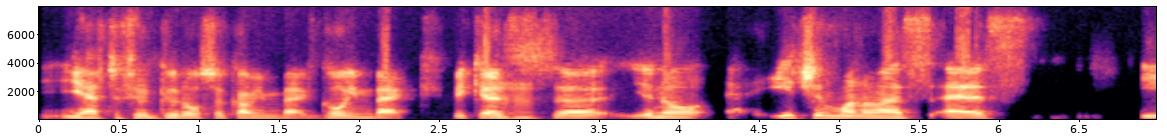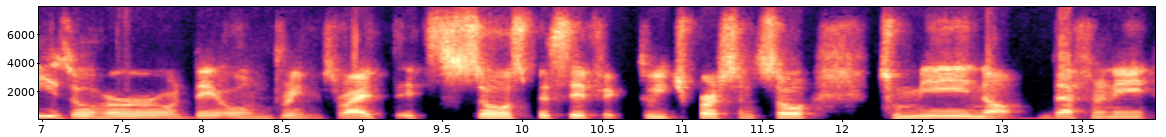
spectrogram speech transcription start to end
you have to feel good also coming back going back because mm-hmm. uh, you know each and one of us has his or her or their own dreams right? It's so specific to each person. So to me no definitely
